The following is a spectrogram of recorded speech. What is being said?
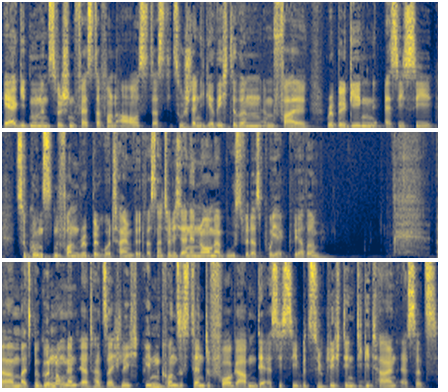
er geht nun inzwischen fest davon aus, dass die zuständige Richterin im Fall Ripple gegen SEC zugunsten von Ripple urteilen wird, was natürlich ein enormer Boost für das Projekt wäre. Ähm, als Begründung nennt er tatsächlich inkonsistente Vorgaben der SEC bezüglich den digitalen Assets.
